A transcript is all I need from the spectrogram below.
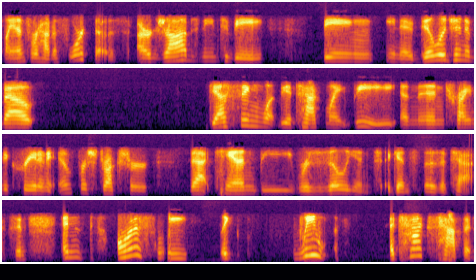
plan for how to thwart those. Our jobs need to be being you know diligent about guessing what the attack might be, and then trying to create an infrastructure that can be resilient against those attacks. And and honestly, like we attacks happen.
